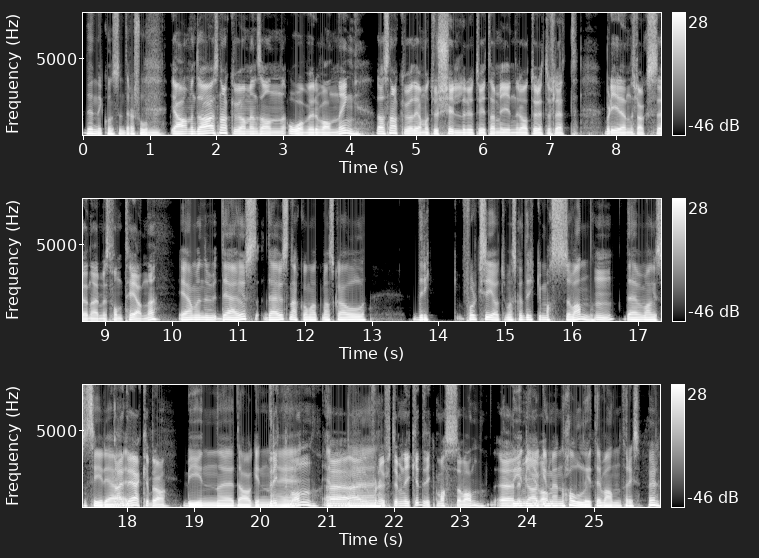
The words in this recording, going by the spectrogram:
denne konsentrasjonen. ja, men da snakker vi om en sånn overvanning. Da snakker vi jo det om at du skyller ut vitaminer, og at du rett og slett blir en slags eh, nærmest fontene. Ja, men det er jo, det er jo snakk om at man skal drikke Folk sier jo at man skal drikke masse vann. Mm. Det er mange som sier det. Nei, det er ikke bra. Begynn dagen med Drikk vann eh, en, er eh, fornuftig, men ikke drikk masse vann. Eh, Begynn dagen vann. med en halvliter vann, eksempel.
